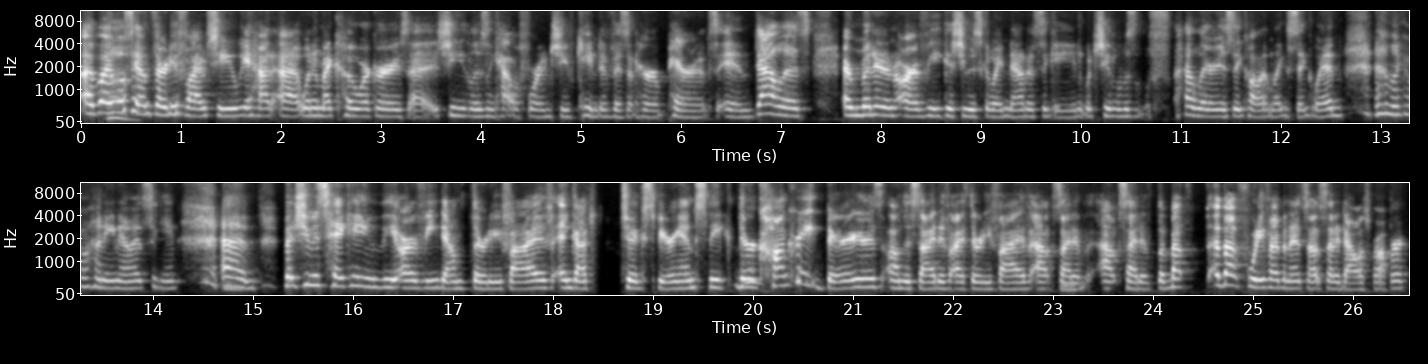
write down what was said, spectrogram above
I, I will say I'm 35 too, we had uh, one of my coworkers. Uh, she lives in California. and She came to visit her parents in Dallas and rented an RV because she was going down to Seguin, which she was hilariously calling like Seguin. And I'm like, oh, honey, no, it's Seguin. Um, but she was taking the RV down 35 and got to experience the there are mm. concrete barriers on the side of I-35 outside mm. of outside of about about 45 minutes outside of Dallas proper.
